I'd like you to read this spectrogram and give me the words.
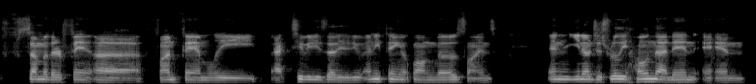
some of their fa- uh, fun family activities that they do anything along those lines. And you know just really hone that in. And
